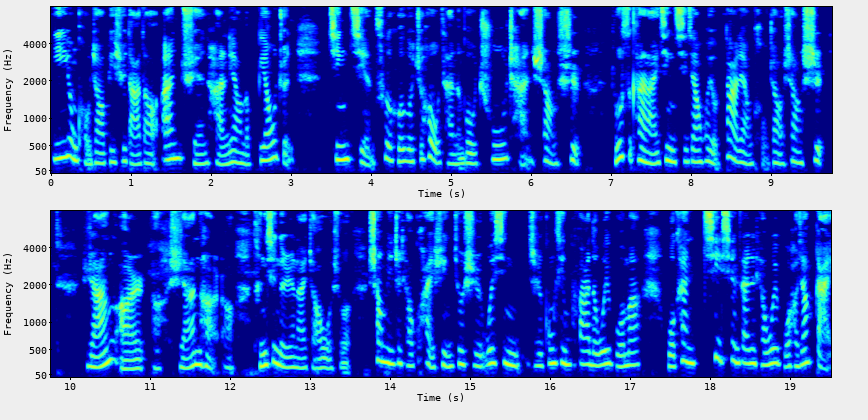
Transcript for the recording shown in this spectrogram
医用口罩必须达到安全含量的标准，经检测合格之后才能够出产上市。如此看来，近期将会有大量口罩上市。然而啊，然而啊，腾讯的人来找我说，上面这条快讯就是微信，就是工信部发的微博吗？我看现现在这条微博好像改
